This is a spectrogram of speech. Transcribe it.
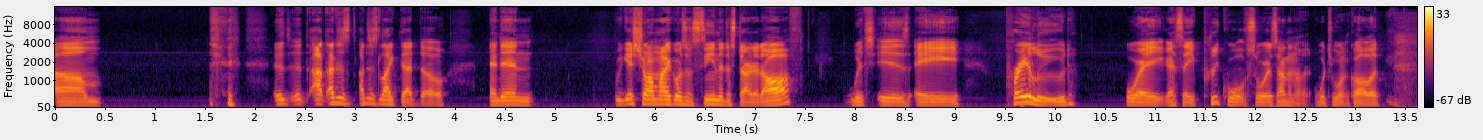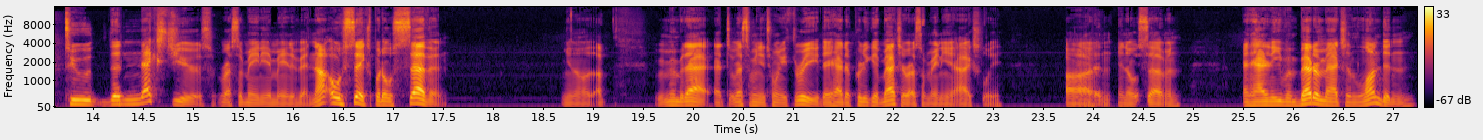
Um, it, it, I, I just I just like that though. And then we get Shawn Michaels and Cena to start it off, which is a prelude or a I guess a prequel of sorts. I don't know what you want to call it to the next year's WrestleMania main event, not 06, but 07. You know, I remember that at WrestleMania 23, they had a pretty good match at WrestleMania actually, uh, in, in 07, and had an even better match in London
